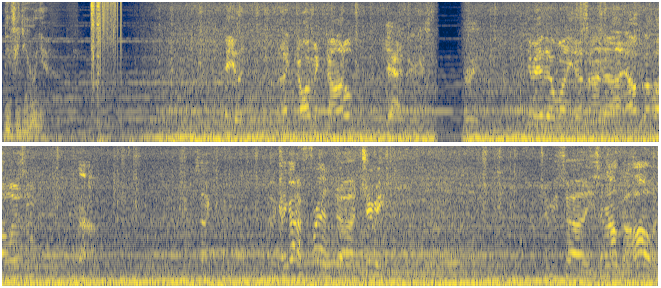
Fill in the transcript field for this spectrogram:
di videonya. Hey, you like Norm McDonald? Yeah, dude. Great. You hear that one he does on uh, alcoholism? It's like, like, I got a friend, uh, Jimmy. He's an alcoholic.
